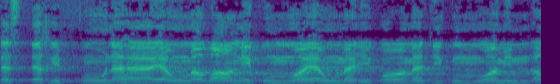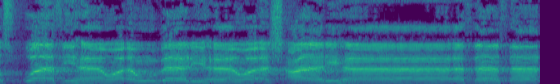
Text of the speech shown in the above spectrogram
تستخفونها يوم ظعنكم ويوم إقامتكم ومن أصوافها وأوبارها وأشعارها أثاثا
